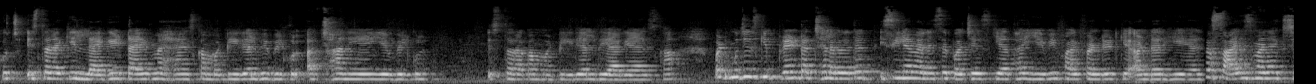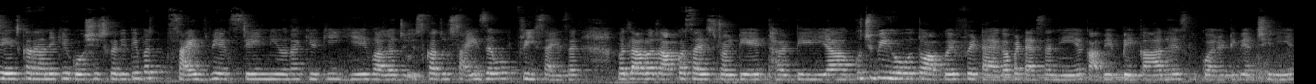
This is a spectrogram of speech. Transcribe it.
कुछ इस तरह की लेगी टाइप में है। इसका मटेरियल भी बिल्कुल अच्छा नहीं है। ये बिल्कुल इस तरह का मटेरियल दिया गया है इसका। बट मुझे इसकी प्रिंट अच्छे लग रहे थे, इसीलिए मैंने इसे परचेज किया था। ये भी 500 के अंडर ही है। साइज़ मैंने एक्सचेंज कराने की कोशिश करी थी बट साइज़ भी एक्सचेंज नहीं हो रहा, क्योंकि ये वाला जो, इसका जो साइज़ है, वो फ्री साइज़ है। मतलब अगर आपका साइज़ ट्वेंटी एट थर्टी या कुछ भी हो तो आपको ये फिट आएगा बट ऐसा नहीं है। काफ़ी बेकार है, इसकी क्वालिटी भी अच्छी नहीं है।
